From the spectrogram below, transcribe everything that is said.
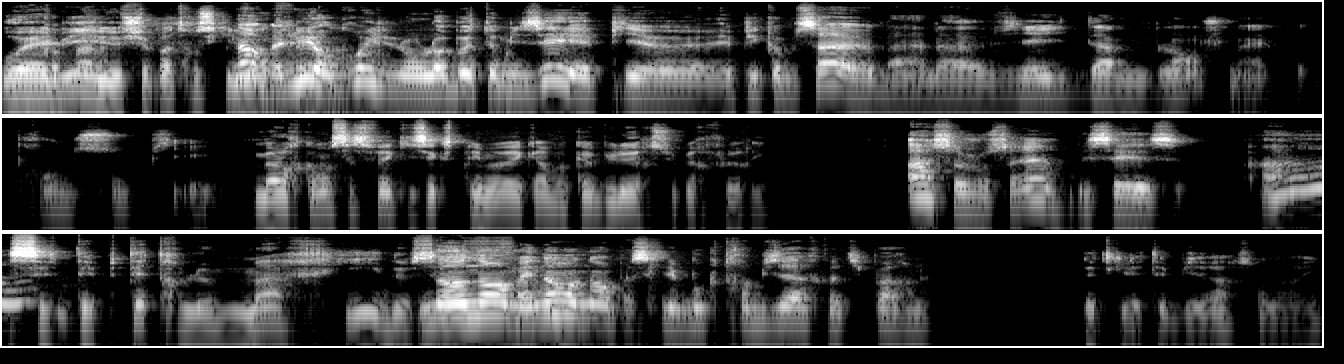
Ouais, Copain, lui, je sais pas trop ce qu'il Non, en mais fait, lui, en gros, ils l'ont lobotomisé et puis, euh, et puis comme ça, euh, bah, la vieille dame blanche, peut prendre son pied. Mais alors, comment ça se fait qu'il s'exprime avec un vocabulaire super fleuri? Ah, ça, j'en sais rien, mais c'est. Ah C'était peut-être le mari de cette Non, non, mais non, non, parce qu'il est beaucoup trop bizarre quand il parle. Peut-être qu'il était bizarre, son mari.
